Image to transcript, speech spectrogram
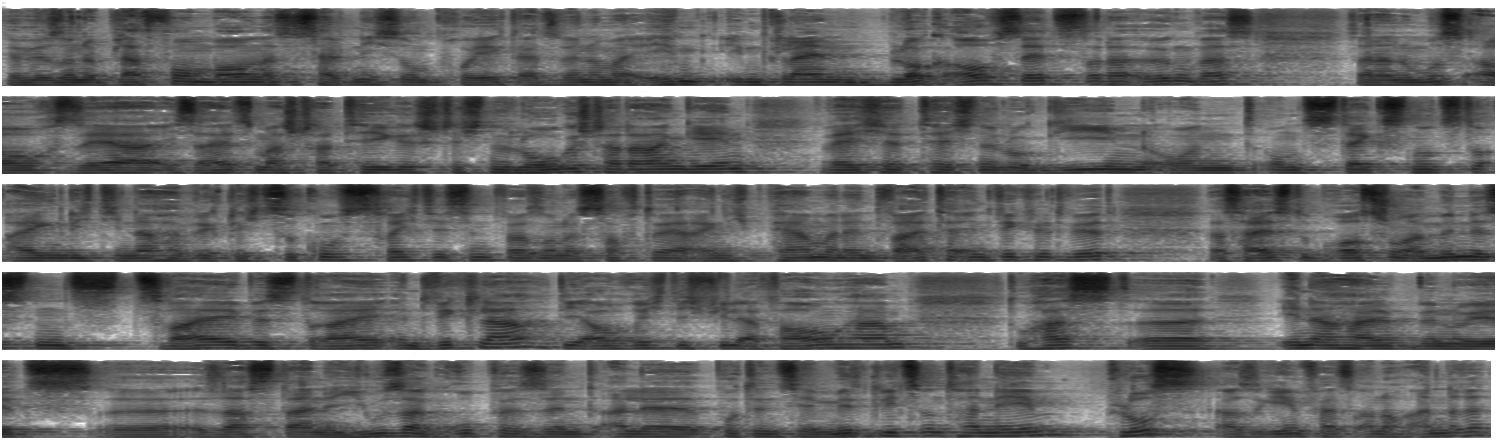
Wenn wir so eine Plattform bauen, das ist halt nicht so ein Projekt, als wenn du mal eben, eben einen kleinen Blog aufsetzt oder irgendwas, sondern du musst auch sehr, ich sage jetzt mal strategisch, technologisch daran gehen, welche Technologien und, und Stacks nutzt du eigentlich, die nachher wirklich zukunftsträchtig sind, weil so eine Software eigentlich permanent weiterentwickelt wird. Das heißt, du brauchst schon mal mindestens zwei bis drei Entwickler, die auch richtig viel Erfahrung haben. Du hast äh, innerhalb, wenn du jetzt äh, sagst, deine Usergruppe sind alle potenziell Mitgliedsunternehmen, Unternehmen plus, also jedenfalls auch noch andere,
